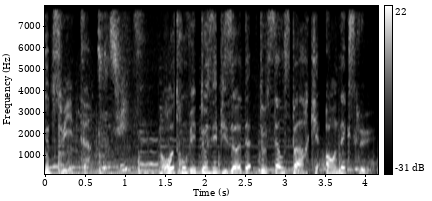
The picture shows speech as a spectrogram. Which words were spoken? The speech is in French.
Tout de suite, Tout de suite retrouvez deux épisodes de South Park en exclu.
